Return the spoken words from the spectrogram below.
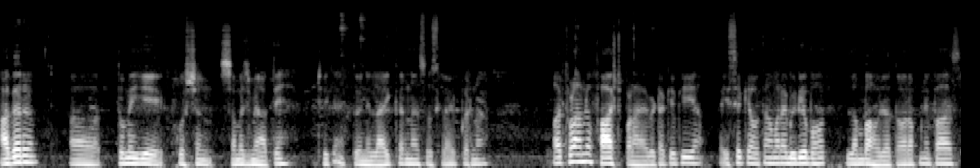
अगर तुम्हें ये क्वेश्चन समझ में आते हैं ठीक है? तो इन्हें लाइक करना सब्सक्राइब करना। और थोड़ा हमने फास्ट पढ़ाया बेटा क्योंकि इससे क्या होता है हमारा वीडियो बहुत लंबा हो जाता है और अपने पास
